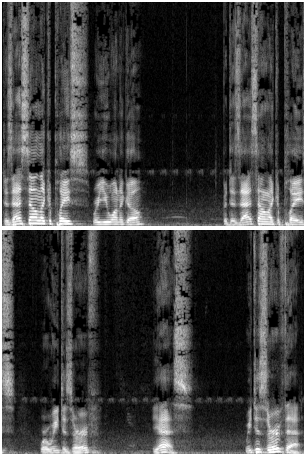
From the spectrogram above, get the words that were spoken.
Does that sound like a place where you want to go? But does that sound like a place where we deserve? Yes. We deserve that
